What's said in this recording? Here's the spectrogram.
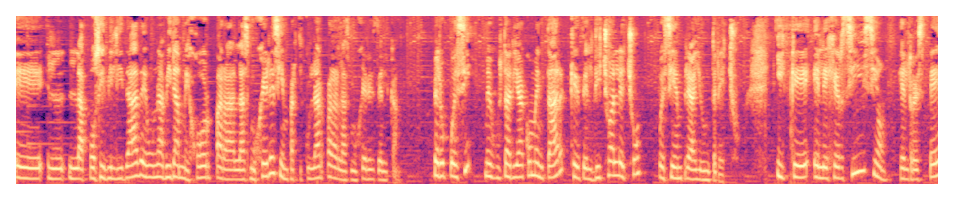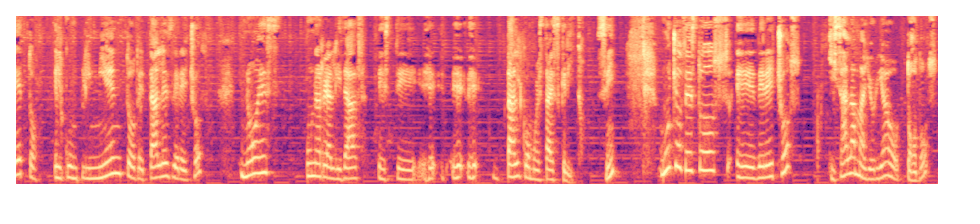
eh, la posibilidad de una vida mejor para las mujeres y en particular para las mujeres del campo. Pero pues sí, me gustaría comentar que del dicho al hecho, pues siempre hay un trecho. Y que el ejercicio, el respeto, el cumplimiento de tales derechos no es una realidad este, eh, eh, tal como está escrito. ¿sí? Muchos de estos derechos, quizá la mayoría o todos,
